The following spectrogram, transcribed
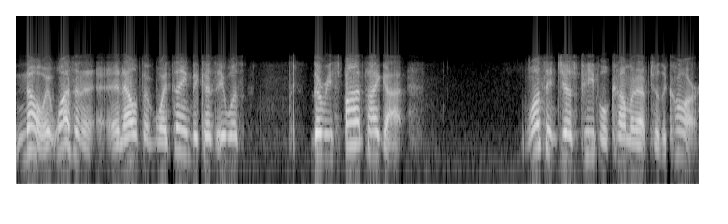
no, it wasn't an elephant boy thing because it was the response I got wasn't just people coming up to the car.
